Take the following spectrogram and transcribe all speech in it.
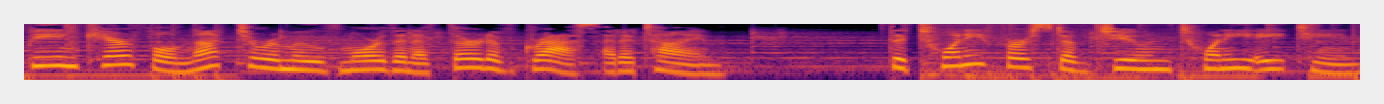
being careful not to remove more than a third of grass at a time. The 21st of June 2018.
